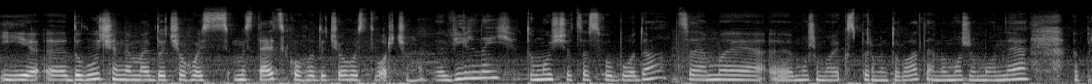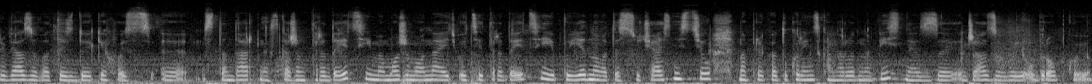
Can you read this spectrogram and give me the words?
і е, долученими до чогось мистецького, до чогось творчого. Вільний, тому що це свобода. Це ми е, можемо експериментувати. Ми можемо не прив'язуватись до якихось е, стандартних, скажімо, традицій. Ми можемо навіть оці традиції поєднувати з сучасністю, наприклад, українська народна пісня з джазовою обробкою.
